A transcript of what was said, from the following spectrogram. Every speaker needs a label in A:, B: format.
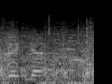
A: Victor.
